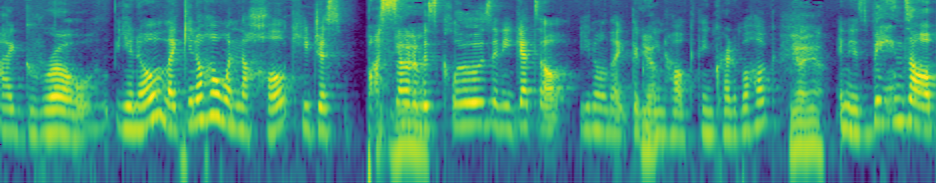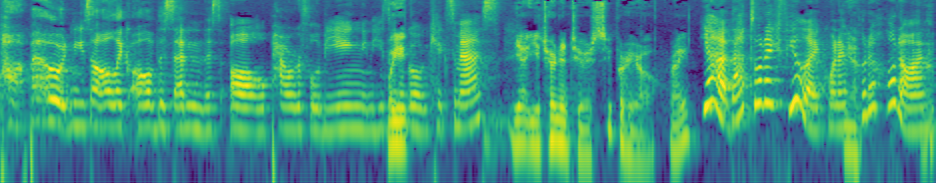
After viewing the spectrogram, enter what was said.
I grow, you know, like you know how when the Hulk he just busts out of his clothes and he gets all, you know, like the Yeah. Green Hulk, the Incredible Hulk Yeah, yeah. and his veins all pop out and he's all like all of a sudden this all powerful being and he's Well, gonna you- go and kick some ass Yeah, you turn into a superhero, right? yeah that's what i feel like when i Yeah. put a hood on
